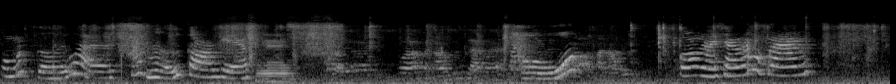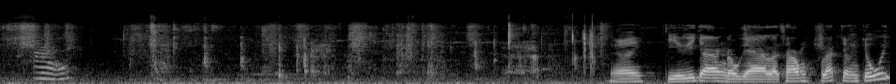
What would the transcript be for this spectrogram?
con mắc cười quá à. Nữ con kìa. Ừ. ủa? Con này sao nó không ăn? Ừ rồi, chiều với cho ăn đầu gà là xong. Lát cho ăn chuối.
